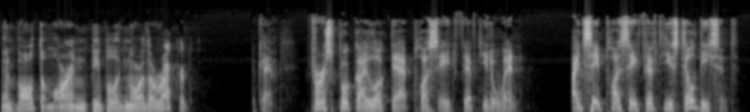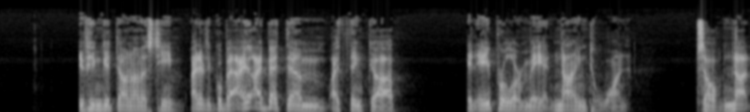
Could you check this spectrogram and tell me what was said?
than Baltimore, and people ignore the record. Okay. First book I looked at plus 850 to win. I'd say plus 850 is still decent if you can get down on this team. I'd have to go back. I, I bet them, I think, uh, in April or May at 9 to 1. So not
